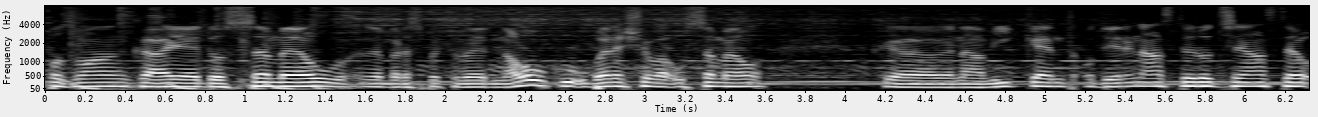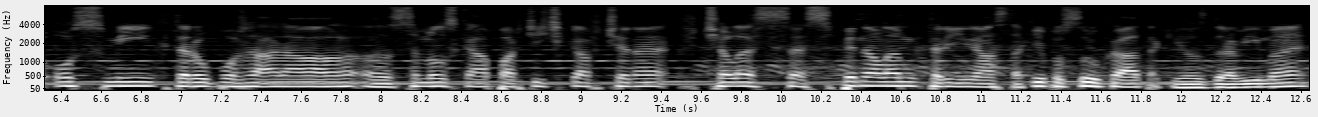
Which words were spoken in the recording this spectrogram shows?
pozvánka je do Semil, nebo respektive na louku u Benešova u Semil, k, na víkend od 11. do 13. 8., kterou pořádá eh, semilská partička v, čene, v čele se Spinalem, který nás taky poslouchá, taky ho zdravíme.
